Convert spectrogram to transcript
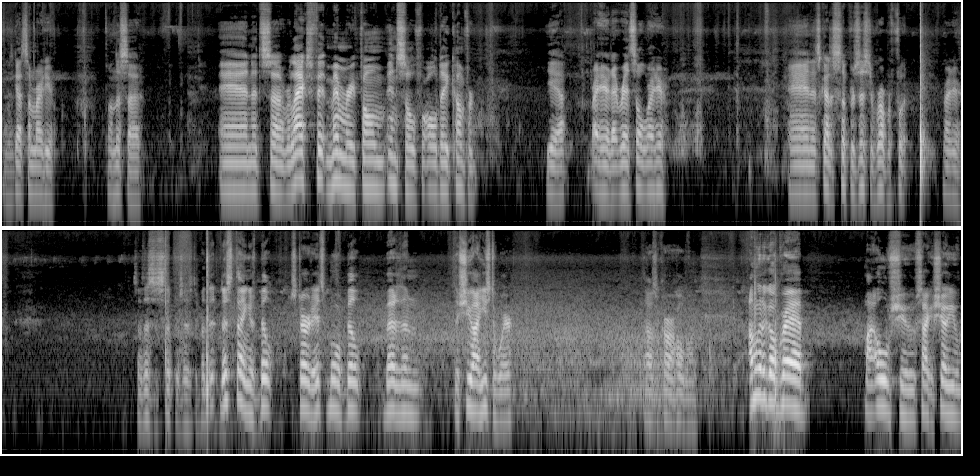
And it's got some right here on this side. And it's a relaxed fit memory foam insole for all day comfort. Yeah, right here, that red sole right here and it's got a slip resistant rubber foot right here. So this is slip resistant, but th this thing is built sturdy. It's more built better than the shoe I used to wear. That was a car. Hold on. I'm gonna go grab my old shoe so I can show you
